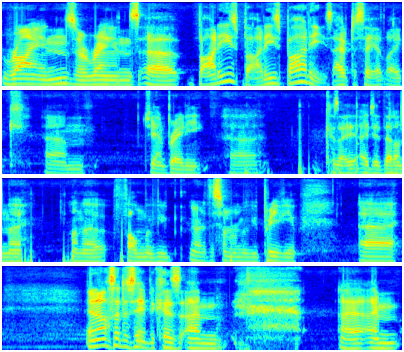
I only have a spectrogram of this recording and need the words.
Rhines or Rains, uh, bodies, bodies, bodies. I have to say it like um, Jan Brady because uh, I, I did that on the on the fall movie or the summer movie preview. Uh, and I also have to say it because I'm I'm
